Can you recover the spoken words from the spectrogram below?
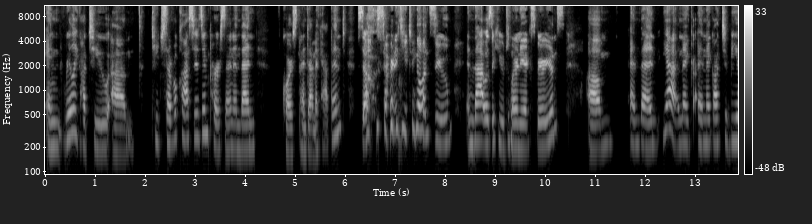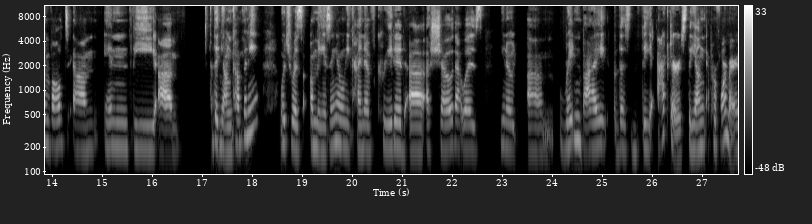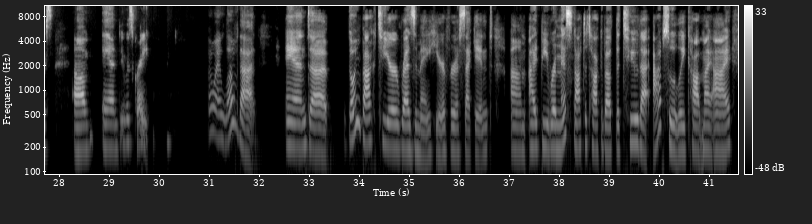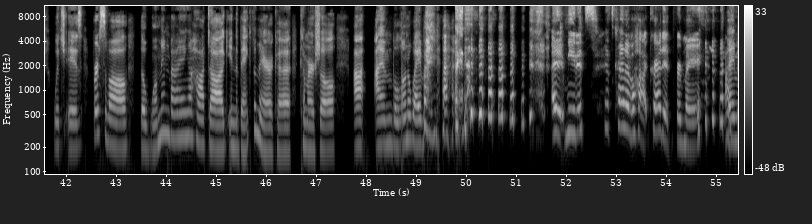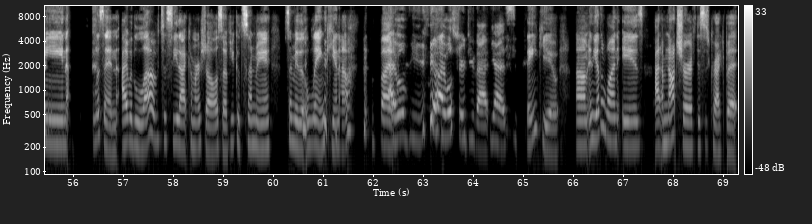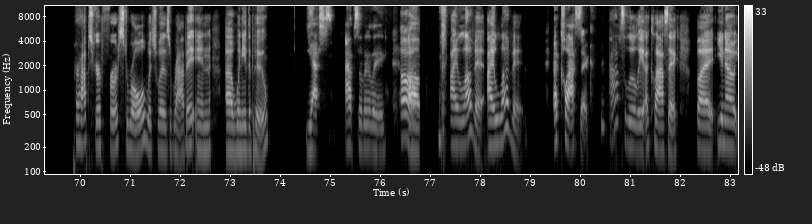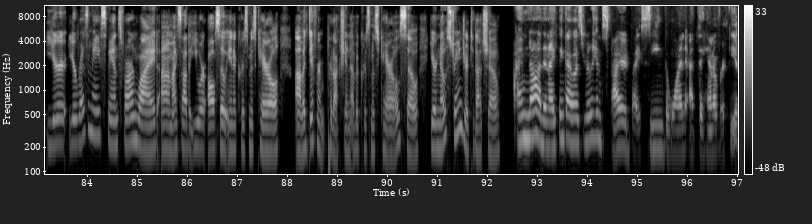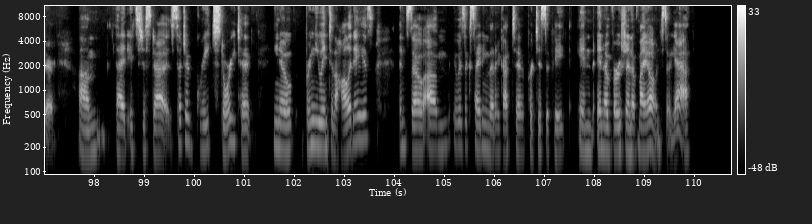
and really got to um, teach several classes in person. And then of course pandemic happened. So started teaching on zoom and that was a huge learning experience. Um, and then yeah and i and i got to be involved um, in the um, the young company which was amazing and we kind of created a, a show that was you know um, written by the the actors the young performers um, and it was great. Oh i love that. And uh, going back to your resume here for a second, um, I'd be remiss not to talk about the two that absolutely caught my eye, which is first of all, the woman buying a hot dog in the Bank of America commercial. Uh, I'm blown away by that. I mean, it's it's kind of a hot credit for me. I mean, listen, I would love to see that commercial. So if you could send me send me the link, you know. but I will be I will sure do that. Yes. Thank you. Um and the other one is I'm not sure if this is correct, but perhaps your first role, which was Rabbit in uh Winnie the Pooh. Yes, absolutely. Oh, um, I love it. I love it a classic. Absolutely a classic. But you know, your your resume spans far and wide. Um, I saw that you were also in a Christmas Carol, um, a different production of a Christmas Carol. So you're no stranger to that show. I'm not, and I think I was really inspired by seeing the one at the Hanover Theater. Um, that it's just uh, such a great story to, you know, bring you into the holidays. And so um, it was exciting that I got to participate in in a version of my own. So yeah.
